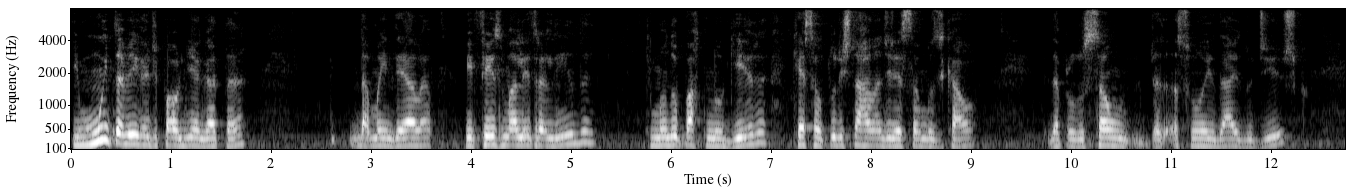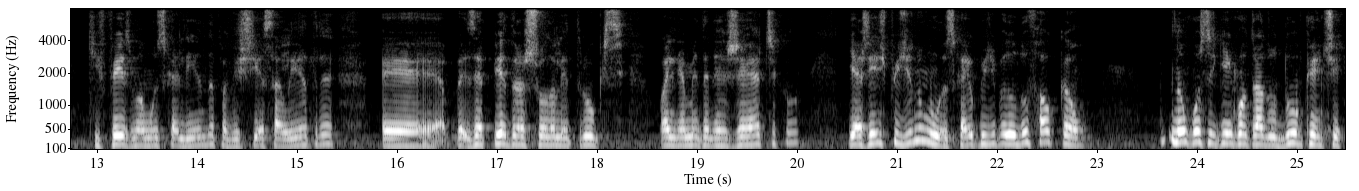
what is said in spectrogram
e muito amiga de Paulinha Gatã, da mãe dela, me fez uma letra linda, que mandou Arthur Nogueira, que a essa altura estava na direção musical da produção, da sonoridade do disco, que fez uma música linda para vestir essa letra. É, Zé Pedro achou da Letrux o alinhamento energético e a gente pedindo música. Aí eu pedi para Dudu Falcão. Não consegui encontrar Dudu, porque a gente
